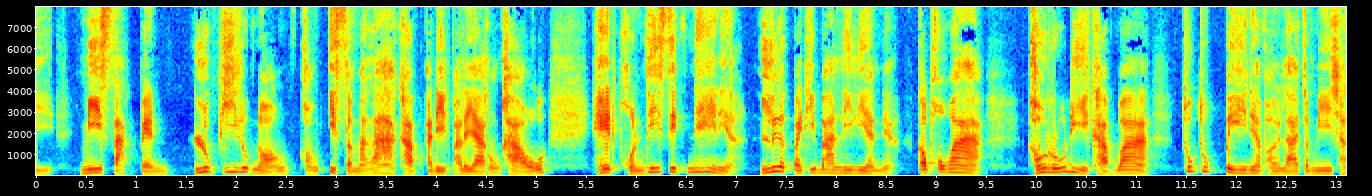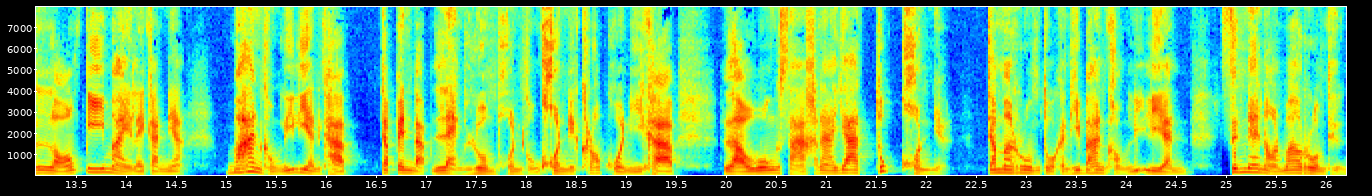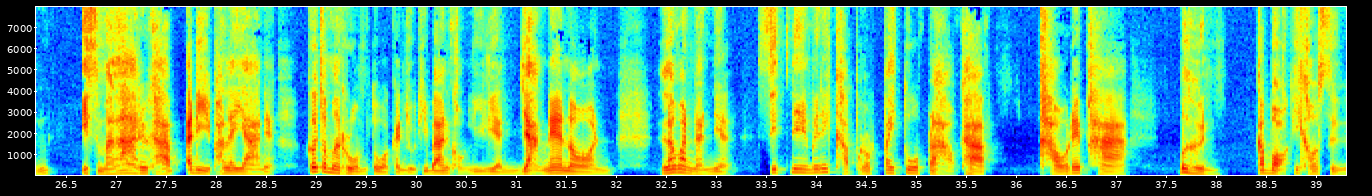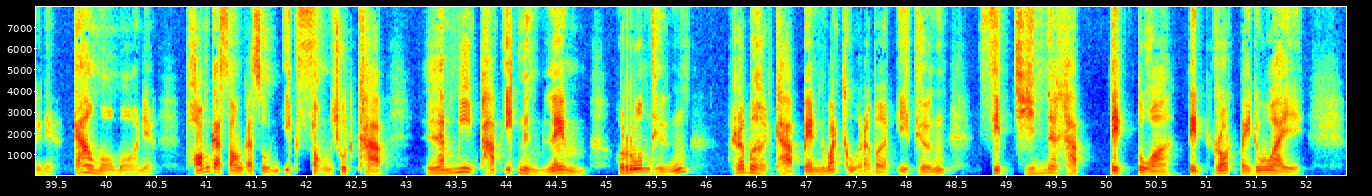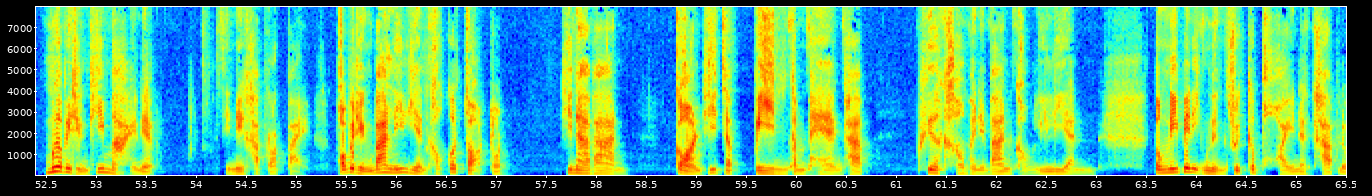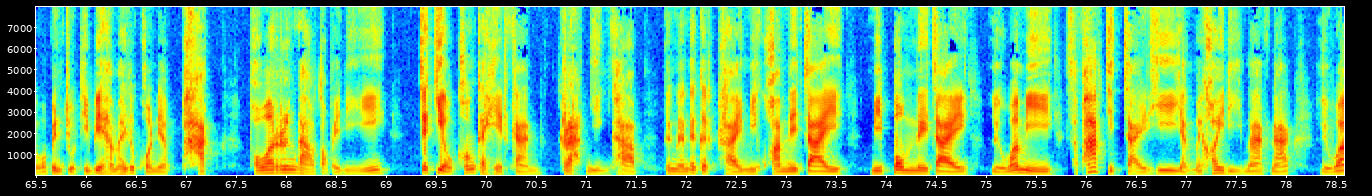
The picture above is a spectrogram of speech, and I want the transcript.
มีศักดิ์เป็นลูกพี่ลูกน้องของอิสมาล่าครับ อดีตภรรยาของเขา เหตุผลที่ซิดเน่เนี่ยเลือกไปที่บ้านลิเลียนเนี่ยก็เพราะว่าเขารู้ดีครับว่า ทุกๆ ปีเนี่ยพอเวลาจะมีฉลองปีใหม่อะไรกันเนี่ยบ้านของลิเลียนครับ จะเป็นแบบแหล่งรวมพลของคนในครอบครัวนี้ครับเหล่าวงศาคณาญาติทุกคนเนี่ยจะมารวมตัวกันที่บ้านของลิเลียน ซึ่งแน่นอนว่ารวมถึงอิสมาล่าด้วยครับ อดีตภรรยาเนี่ยก็จะมารวมตัวกันอยู่ที่บ้านของลิเลียนอย่างแน่นอน และวันนั้นเนี่ยซิดเน่ไม่ได้ขับรถไปตัวเปล่าครับ เขาได้พาปืนกระบอกที่เขาซื้อเนี่ย9มมเนี่ย พร้อมกับซองกระสุนอีก 2 ชุดครับ และมีดพับอีกหนึ่งเล่ม รวมถึงระเบิดครับเป็นวัตถุระเบิดอีกถึง 10 ชิ้นนะครับ ติดตัวติดรถไปด้วย เมื่อไปถึงที่หมายเนี่ยซิดเน่ขับรถไปพอไปถึงบ้านลิเลียนเขาก็จอดรถที่หน้าบ้าน ก่อนที่จะปีนกำแพงครับ เพื่อเข้าไปในบ้านของลิเลียน ตรงนี้เป็นอีกหนึ่ง trigger point นะครับหรือว่าเป็นจุดที่ไปทำให้ทุกคนเนี่ยพัก เพราะว่าเรื่องราวต่อไปนี้ จะเกี่ยวข้องกับเหตุการณ์ กราดยิงครับ ดังนั้นถ้าเกิดใครมีความในใจ มีปมในใจ หรือว่ามีสภาพจิตใจที่ยังไม่ค่อยดีมากนัก หรือว่า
